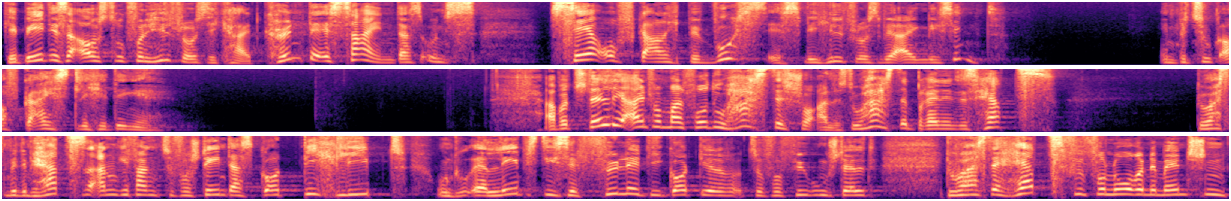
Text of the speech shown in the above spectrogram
Gebet ist ein Ausdruck von Hilflosigkeit. Könnte es sein, dass uns sehr oft gar nicht bewusst ist, wie hilflos wir eigentlich sind in Bezug auf geistliche Dinge. Aber stell dir einfach mal vor, du hast es schon alles. Du hast ein brennendes Herz. Du hast mit dem Herzen angefangen zu verstehen, dass Gott dich liebt und du erlebst diese Fülle, die Gott dir zur Verfügung stellt. Du hast ein Herz für verlorene Menschen.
